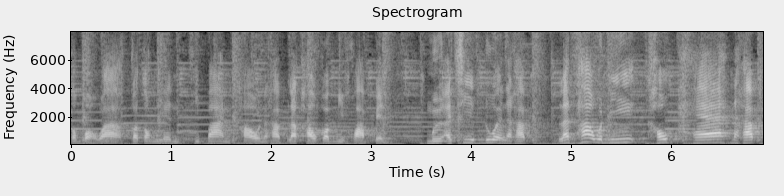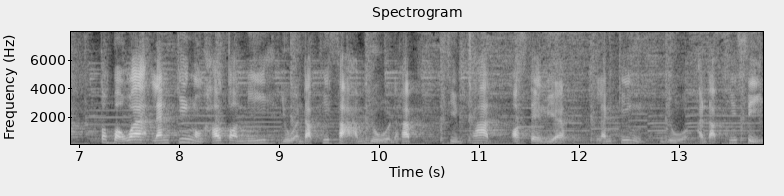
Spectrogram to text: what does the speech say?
ต้องบอกว่าก็ต้องเล่นที่บ้านเขานะครับ แล้วเขาก็มีความเป็นมืออาชีพด้วยนะครับ และถ้าวันนี้เขาแพ้นะครับ ต้องบอกว่าแรงกิ้งของเขาตอนนี้อยู่อันดับที่ 3 อยู่นะครับ ทีมชาติออสเตรเลียแรงกิ้งอยู่อันดับทีสี่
